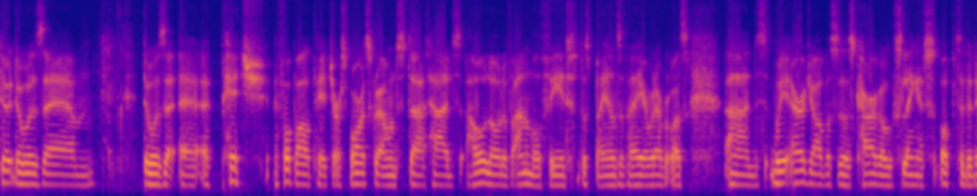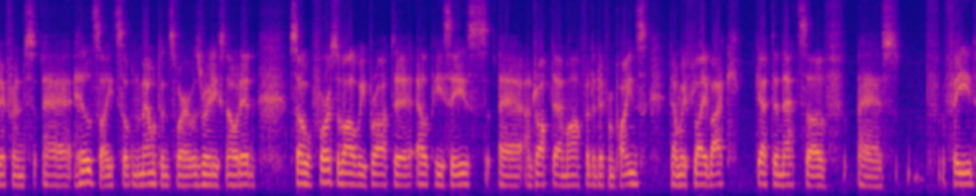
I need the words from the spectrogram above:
there, there was um, there was a, a pitch, a football pitch or sports ground that had a whole load of animal feed, just bales of hay or whatever it was, and we our job was to just cargo sling it up to the different uh, hill sites up in the mountains where it was really snowed in. So first of all, we brought the LPCs uh, and dropped them off at the different points. Then we fly back, get the nets of uh, feed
